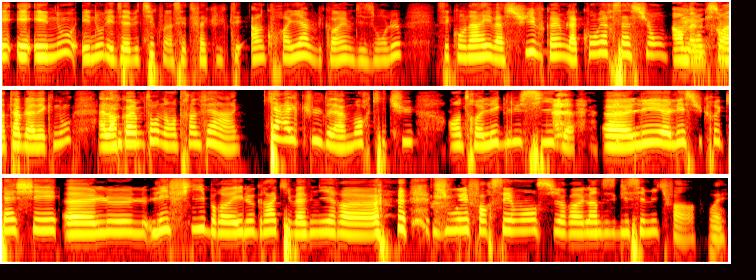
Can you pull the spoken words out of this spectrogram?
Et, et, nous, et nous, les diabétiques, on a cette faculté incroyable quand même, disons-le, c'est qu'on arrive à suivre quand même la conversation en des gens qui sont à table avec nous, alors qu'en même temps, on est en train de faire un calcul de la mort qui tue entre les glucides, euh, les, les, sucres cachés, le, les fibres et le gras qui va venir jouer forcément sur l'indice glycémique. Enfin, ouais.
